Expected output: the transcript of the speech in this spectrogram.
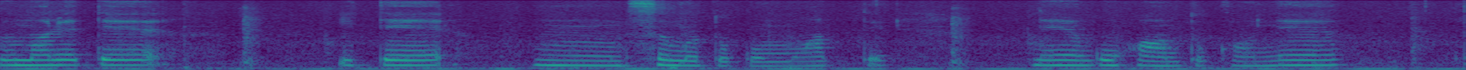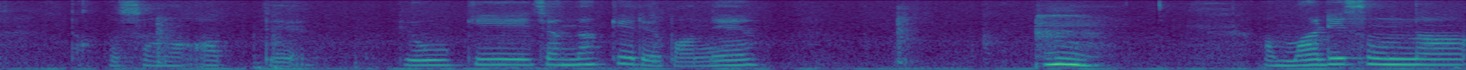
恵まれていて、うん、住むとこもあってねご飯とかねたくさんあって病気じゃなければねあまりそんな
